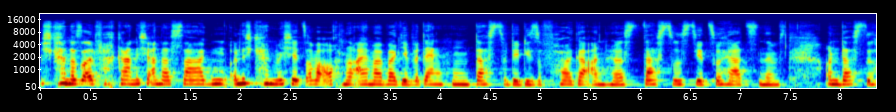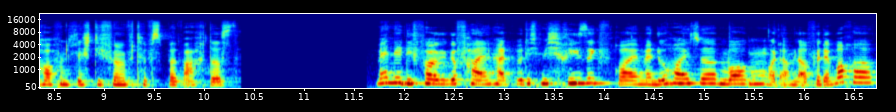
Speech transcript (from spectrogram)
ich kann das einfach gar nicht anders sagen. Und ich kann mich jetzt aber auch nur einmal bei dir bedenken, dass du dir diese Folge anhörst, dass du es dir zu Herzen nimmst und dass du hoffentlich die fünf Tipps bewachtest. Wenn dir die Folge gefallen hat, würde ich mich riesig freuen, wenn du heute, morgen oder im Laufe der Woche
